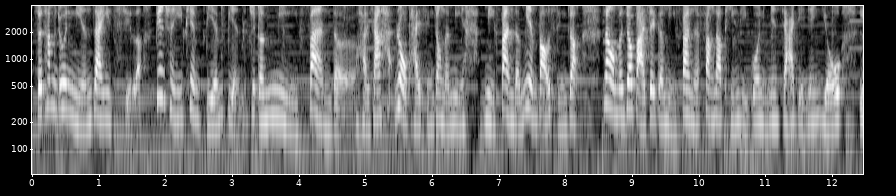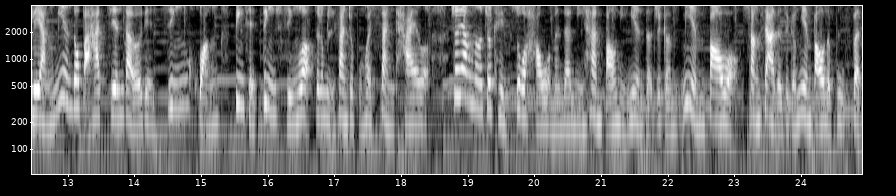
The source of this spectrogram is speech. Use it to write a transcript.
所以它们就会粘在一起了，变成一片扁扁的这个米饭。的很像肉排形状的米米饭的面包形状，那我们就把这个米饭呢放到平底锅里面，加一点点油，两面都把它煎到有点金黄，并且定型了，这个米饭就不会散开了。这样呢就可以做好我们的米汉堡里面的这个面包哦，上下的这个面包的部分。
